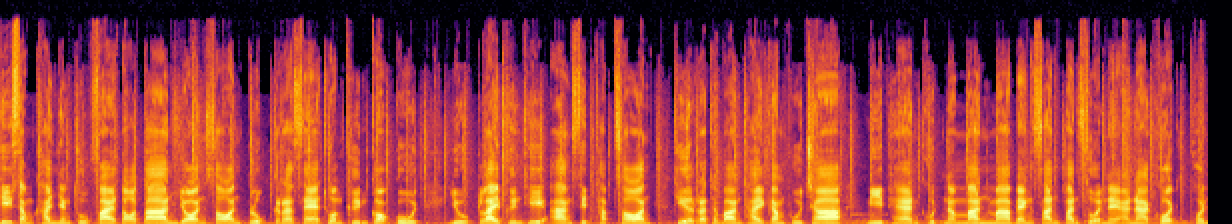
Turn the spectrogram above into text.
ที่สำคัญยังถูกฝ่ายต่อต้านย้อนสอนปลุกกระแสทวงคืนเกาะกูด อยู่ใกล้พื้นที่อ้างสิทธิทับซ้อน ที่รัฐบาลไทยกัมพูชา มีแผนขุดน้ำมันมาแบ่งสรรปันส่วนในอนาคต ผล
